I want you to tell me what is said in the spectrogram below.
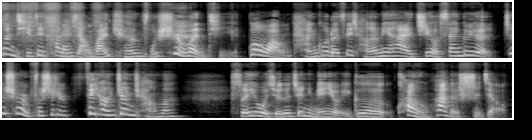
问题对他来讲完全不是问题。过往谈过的最长的恋爱只有三个月，这事儿不是非常正常吗？所以我觉得这里面有一个跨文化的视角。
